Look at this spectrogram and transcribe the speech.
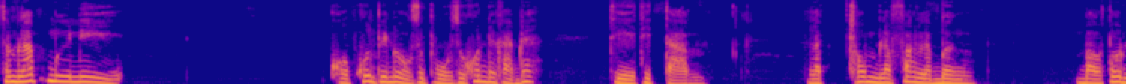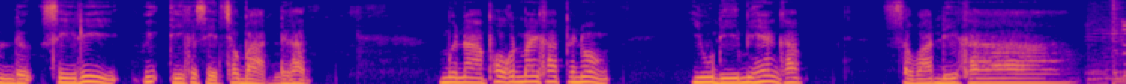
สำหรับมือนี้ขอบคุณพี่น้องสุภูสุคนด้วยครับเด้อที่ติดตาม รับชมรับฟังรับเบิงเบาต้นเดอะซีรีส์วิธีเกษตรชาวบ้านนะครับมือนาพอกันไหมครับพี่น้อง อยู่ดีมีแห้งครับ สวัสดีครับ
